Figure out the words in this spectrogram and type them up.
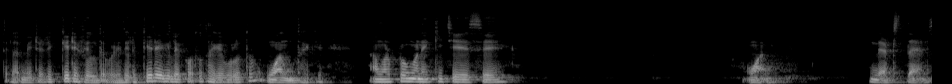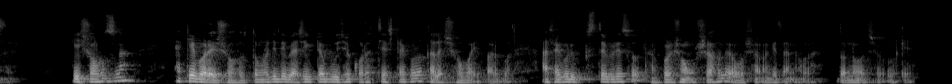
তাহলে আমি এটাকে কেটে ফেলতে পারি। তাহলে কেটে গেলে কত থাকে বলো তো? ওয়ান থাকে। আমার প্রমাণে কী চেয়েছে? ওয়ান দ্যাটস দ্য অ্যান্সার কি, সহজ না? একেবারে সহজ। তোমরা যদি বেসিকটা বুঝে করার চেষ্টা করো, তাহলে সবাই পারবা। আশা করি বুঝতে পেরেছ। তারপরে সমস্যা হলে অবশ্যই আমাকে জানাবা। ধন্যবাদ সকলকে।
